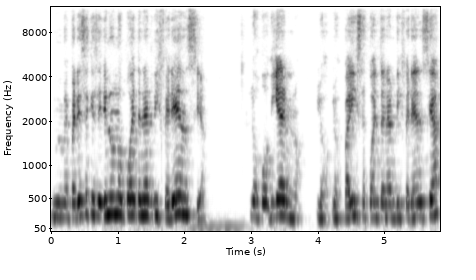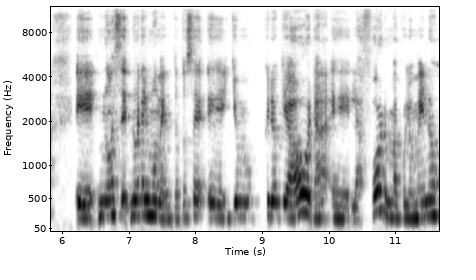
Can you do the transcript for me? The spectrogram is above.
me parece que si bien uno puede tener diferencia, los gobiernos, los, países pueden tener diferencia, eh, no, no era el momento. Entonces, eh, yo creo que ahora eh, la forma, por lo menos,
